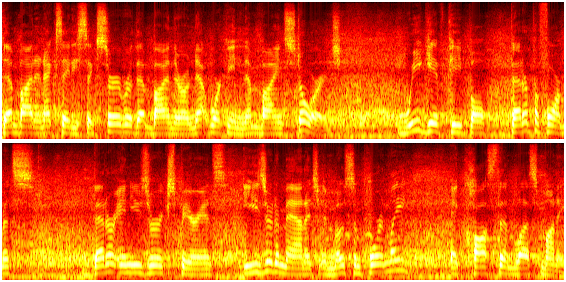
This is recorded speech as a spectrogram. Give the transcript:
them buying an x86 server, them buying their own networking, them buying storage, we give people better performance, better end user experience, easier to manage, and most importantly, it costs them less money.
